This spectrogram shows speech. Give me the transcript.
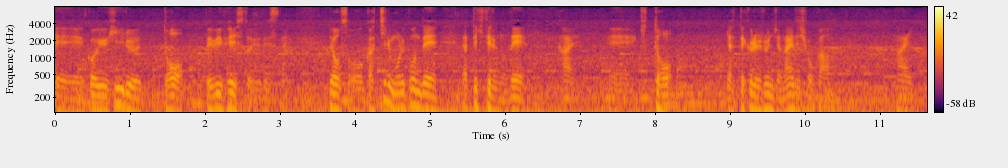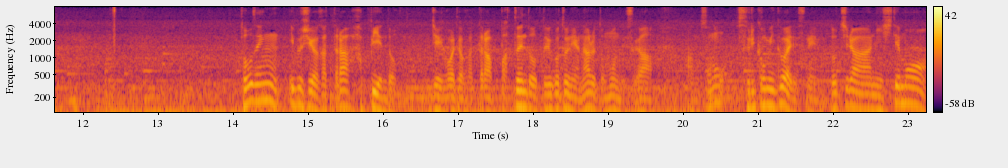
えー、こういうヒールとベビーフェイスというですね要素をがっちり盛り込んでやってきてるので、はいえー、きっとやってくれるんじゃないでしょうか。はい当然、いぶしが勝ったらハッピーエンド J ホワイトが勝ったらバッドエンドということにはなると思うんですがあのその刷り込み具合ですねどちらにしても、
